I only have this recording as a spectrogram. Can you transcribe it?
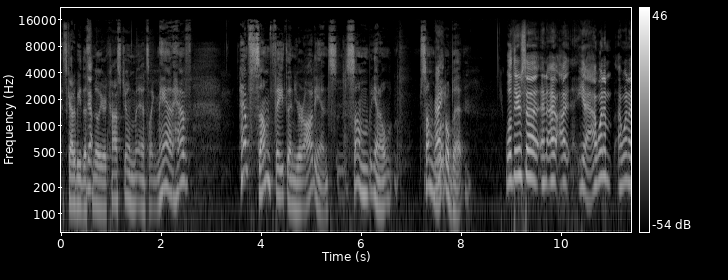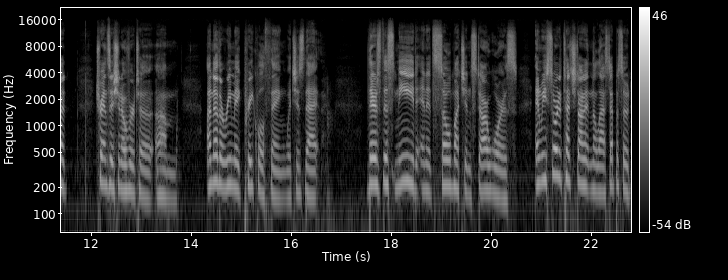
It's got to be the Yep. familiar costume. And it's like man have have some faith in your audience some you know some Right. little bit. Well, there's a, and I, I yeah, I want to, I want to transition over to um, another remake prequel thing, which is that there's this need, and it's so much in Star Wars, and we sort of touched on it in the last episode,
